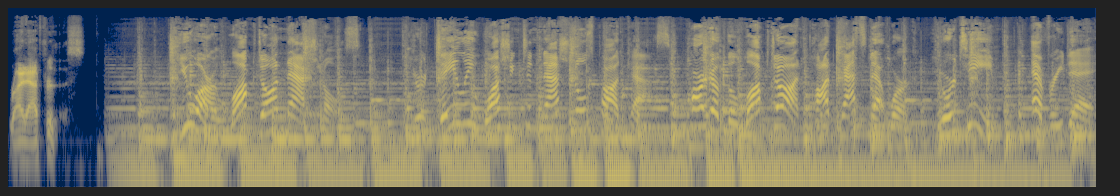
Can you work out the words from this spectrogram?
right after this. You are Locked On Nationals, your daily Washington Nationals podcast, part of the Locked On Podcast Network, your team every day.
